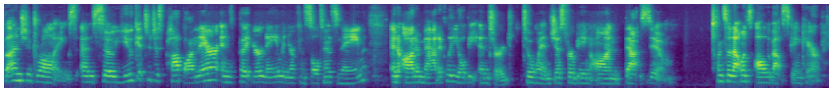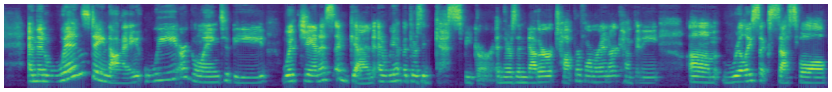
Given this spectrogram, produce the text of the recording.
bunch of drawings. And so you get to just pop on there and put your name and your consultant's name, and automatically you'll be entered to win just for being on that Zoom. And so that one's all about skincare. And then Wednesday night, we are going to be with Janice again. And we have, but there's a guest speaker, and there's another top performer in our company, um, really successful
